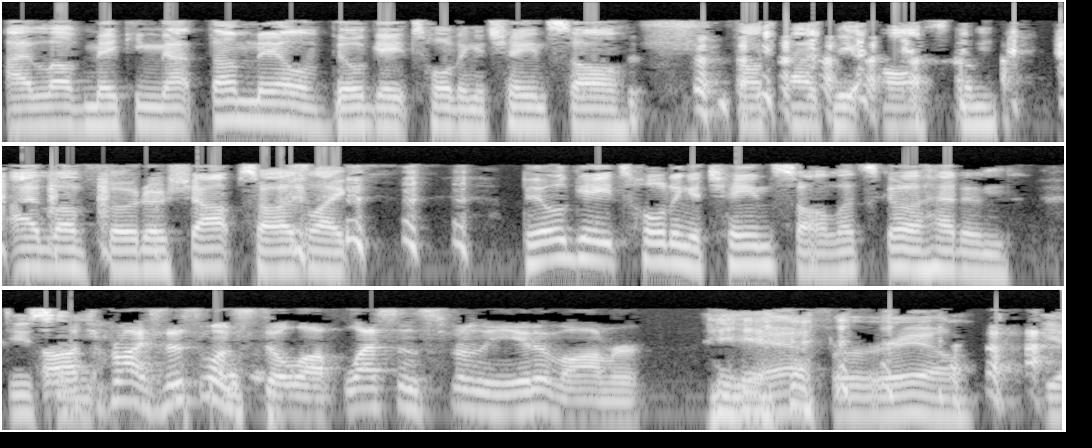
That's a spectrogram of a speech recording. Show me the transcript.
I love making that thumbnail of Bill Gates holding a chainsaw. Thought that would be awesome. I love Photoshop, so I was like, Bill Gates holding a chainsaw. Let's go ahead and do uh, some. I'm surprised this one's still up. Lessons from the Unabomber. Yeah, for real. Yeah.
